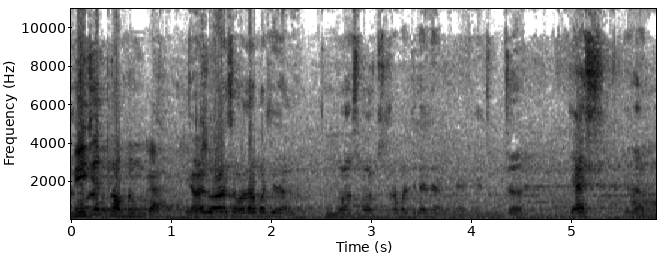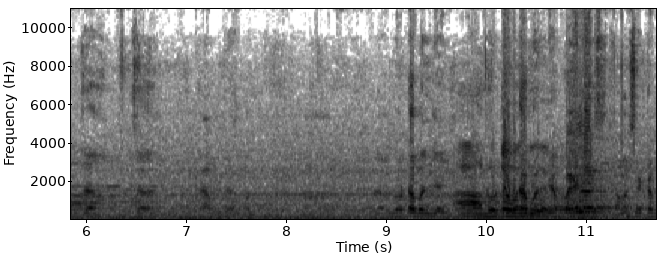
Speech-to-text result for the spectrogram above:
मेजर प्रॉब्लेम काय आहे? त्यावेळेस चौदा मध्ये झालं. सतरा मध्ये काय झालं? तुमचं कॅश हा. नोटाबंदी हा नोटाबंदी झाली. पहिला आम्हाला सेटअप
